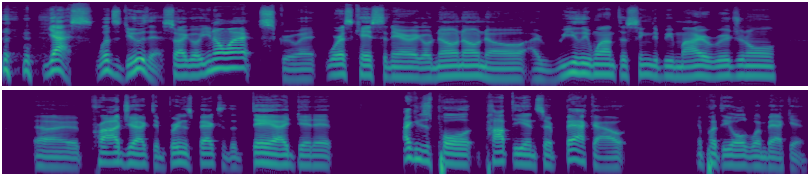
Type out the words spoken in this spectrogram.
yes, let's do this. So I go, you know what? Screw it. Worst case scenario, I go, no, no, no. I really want this thing to be my original uh, project and bring this back to the day I did it. I can just pull, pop the insert back out and put the old one back in.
